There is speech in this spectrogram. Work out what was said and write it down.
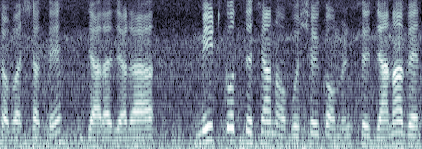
সবার সাথে। যারা যারা মিট করতে চান, অবশ্যই কমেন্টসে জানাবেন।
